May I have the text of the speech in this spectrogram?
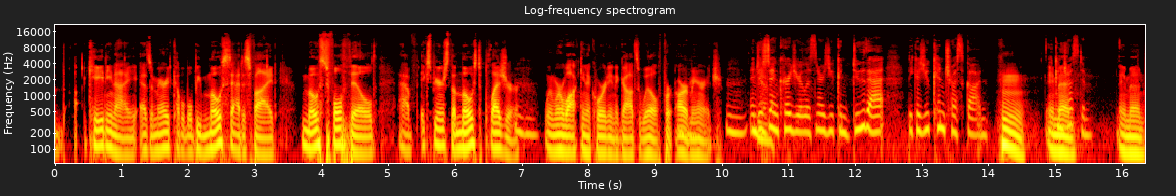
uh, Katie and I, as a married couple, will be most satisfied, most fulfilled, have experienced the most pleasure when we're walking according to God's will for our marriage. Mm. And just Yeah. to encourage your listeners, you can do that because you can trust God. Hmm. You can Amen. trust Him. Amen.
